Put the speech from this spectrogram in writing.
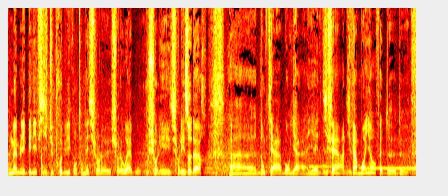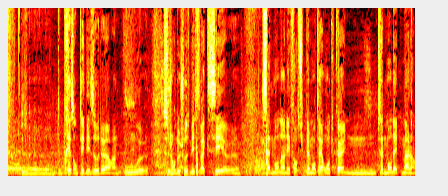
ou même les bénéfices du produit quand on est sur le, sur le web ou, sur, les, sur les odeurs. Euh, donc il y a, bon, il y a, y a divers, moyens en fait de, de, présenter des odeurs, un goût, euh, ce genre de choses. Mais c'est vrai que c'est, euh, ça demande un effort supplémentaire ou en tout cas ça demande à être malin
